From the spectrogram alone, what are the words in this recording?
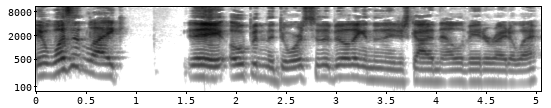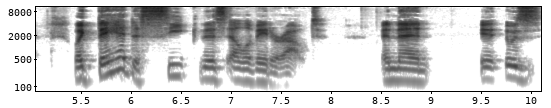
it wasn't like they opened the doors to the building and then they just got in the elevator right away. Like they had to seek this elevator out. And then it, it was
